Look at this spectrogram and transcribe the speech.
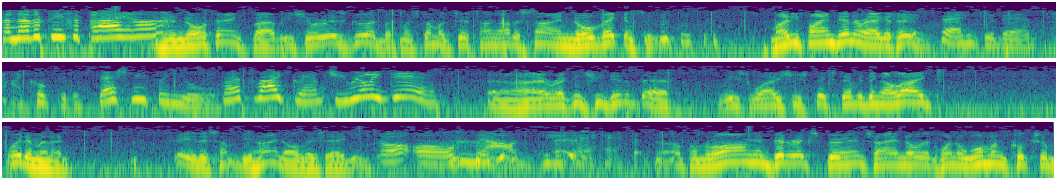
Another piece of pie, huh? No thanks, Bobby. Sure is good, but my stomach just hung out a sign, no vacancy. Mighty fine dinner, Agatha. Thank you, Dad. I cooked it especially for you. That's right, Gramps. She really did. Uh, I reckon she did it that. Leastwise, she's fixed everything I liked. Wait a minute. Say, there's something behind all this, Aggie. Uh-oh. Now, Dad. Now, from long and bitter experience, I know that when a woman cooks a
